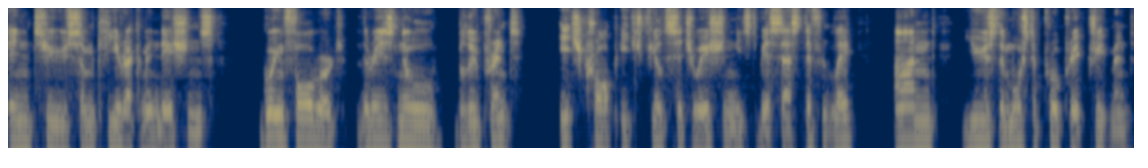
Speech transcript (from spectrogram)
into some key recommendations. Going forward, there is no blueprint. Each crop, each field situation needs to be assessed differently and use the most appropriate treatment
